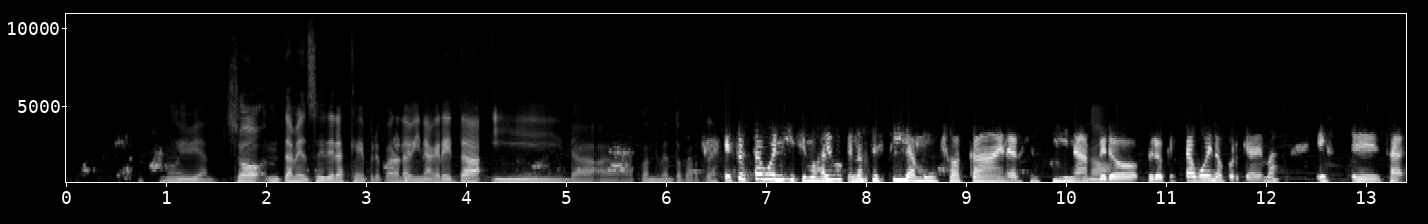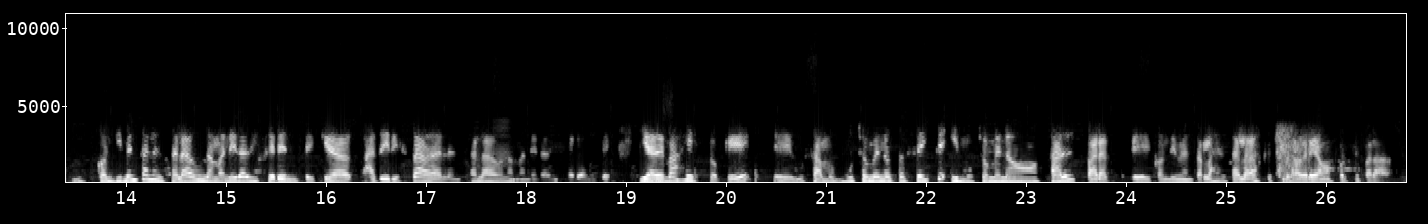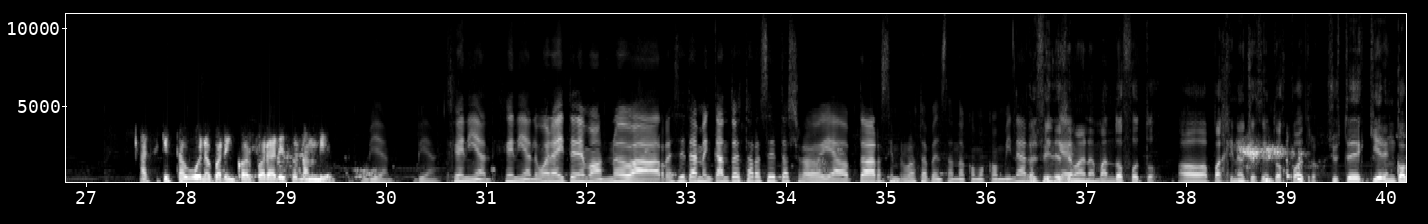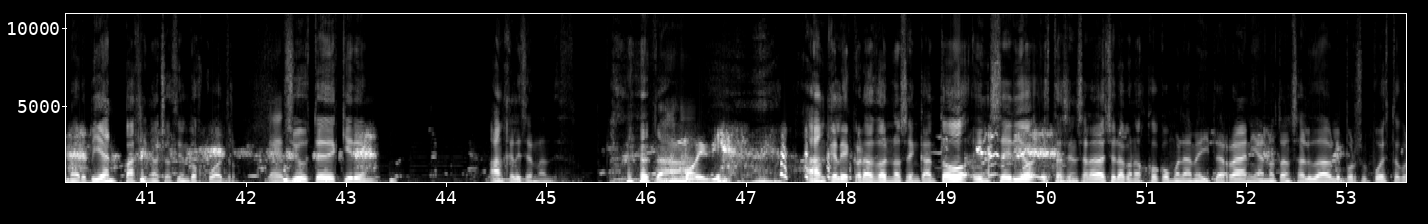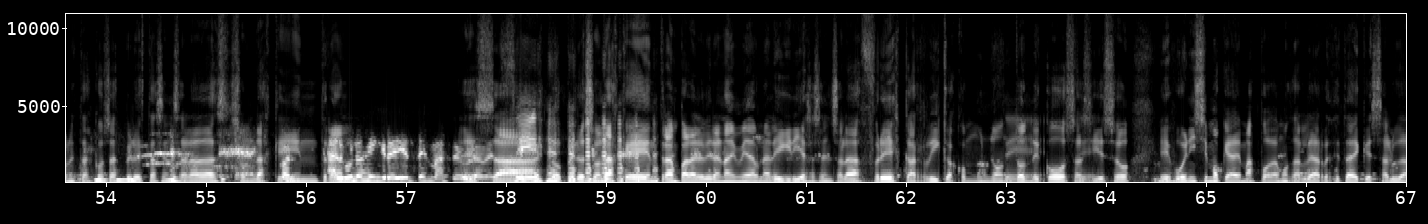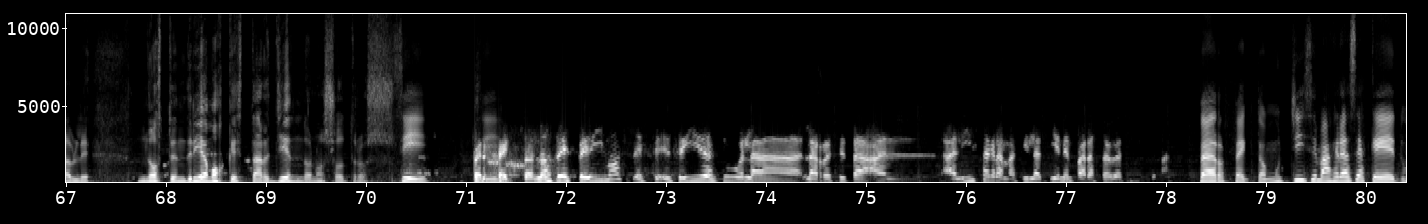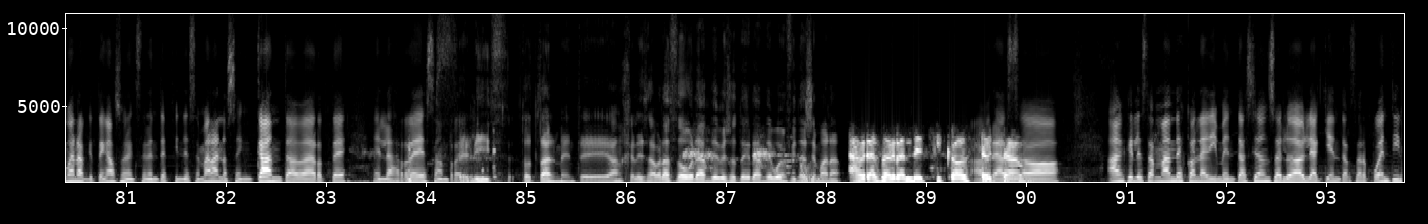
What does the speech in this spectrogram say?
Muy bien. Yo mm, también soy de las que preparo la vinagreta y la ah, condimento aparte. Eso está buenísimo, es algo que no se estila mucho acá en Argentina, No. pero pero que está bueno porque además es eh, condimenta la ensalada de una manera diferente, queda aderezada la ensalada de una manera diferente. Y además esto, que eh, usamos mucho menos aceite y mucho menos sal para eh, condimentar las ensaladas que si los agregamos por separado. Así que está bueno para incorporar eso también. Bien, bien. Genial, genial. Bueno, ahí tenemos nueva receta. Me encantó esta receta, yo la voy a adoptar. Siempre uno está pensando cómo combinar. El fin de que- semana, mando foto a página 804. Si ustedes quieren comer bien, página 804. Eso. Si ustedes quieren Ángeles Hernández. Nah. Muy bien. Ángeles Corazón nos encantó. En serio, estas ensaladas yo la conozco como la mediterránea, no tan saludable, por supuesto, con estas cosas, pero estas ensaladas son las que Con entran. algunos ingredientes más seguramente. Exacto, Sí. pero son las que entran para el verano. A mí me da una alegría esas ensaladas frescas, ricas, con un montón Sí, de cosas sí. y eso es buenísimo que además podamos darle la receta de que es saludable. Nos tendríamos que estar yendo nosotros. Sí. Perfecto, nos despedimos. Este, enseguida subo la, la receta al, al Instagram, así la tienen para hacer de fin de semana. Perfecto. Muchísimas gracias. Que bueno, que tengas un excelente fin de semana. Nos encanta verte en las redes Sonreír. Feliz, totalmente. Ángeles, abrazo grande, besote grande, buen fin de semana. Abrazo grande, chicos. Chau, chau. Abrazo. Ángeles Hernández con la alimentación saludable aquí en Tercer Puente.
